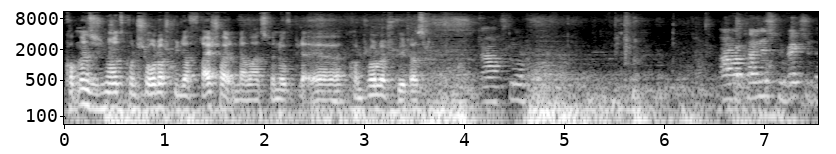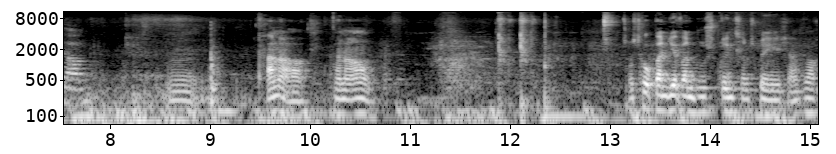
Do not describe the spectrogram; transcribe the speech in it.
Kommt man sich nur als Controller-Spieler freischalten damals, wenn du auf äh, Controller spielt hast. Ach so. Aber kann nicht gewechselt haben. Kann er, keine Ahnung. Ich guck bei dir, wann du springst, dann springe ich einfach.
